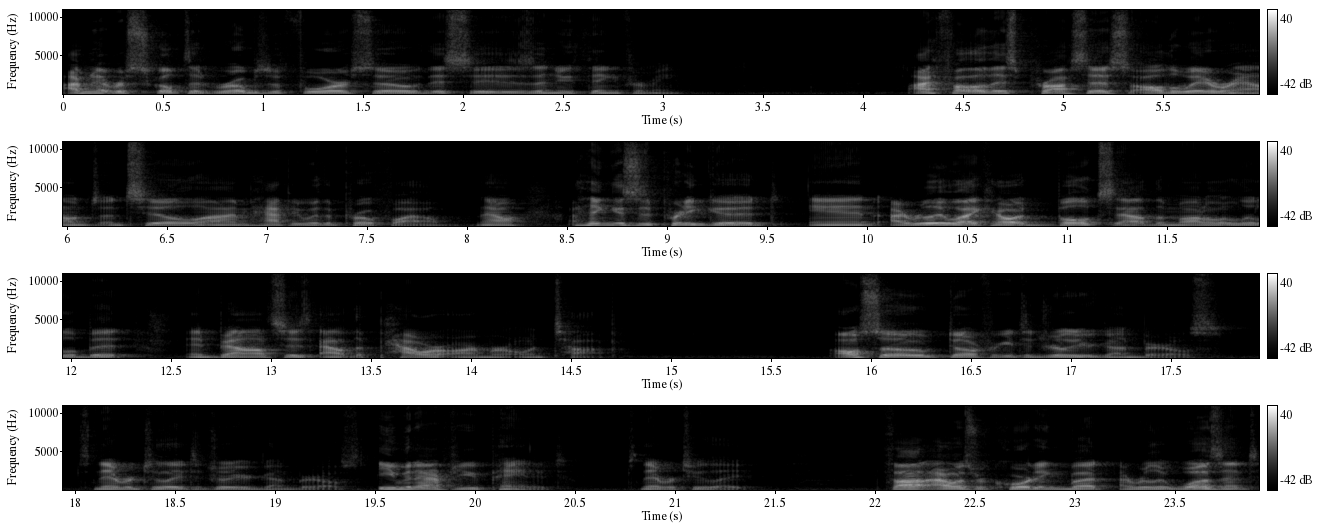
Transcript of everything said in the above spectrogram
I've never sculpted robes before, so this is a new thing for me. I follow this process all the way around until I'm happy with the profile. Now, I think this is pretty good, and I really like how it bulks out the model a little bit and balances out the power armor on top. Also, don't forget to drill your gun barrels. It's never too late to drill your gun barrels, even after you've painted. It's never too late. Thought I was recording, but I really wasn't.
